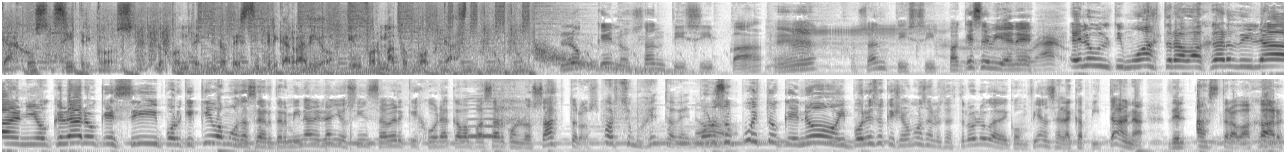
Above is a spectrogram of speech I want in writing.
Gajos Cítricos, los contenidos de Cítrica Radio en formato podcast. Lo que nos anticipa, ¿eh? Nos anticipa que se viene el último Haz Trabajar del año, claro que sí, porque ¿qué vamos a hacer? ¿Terminar el año sin saber qué joraca va a pasar con los astros? Por supuesto que no. Por supuesto que no, y por eso es que llamamos a nuestra astróloga de confianza, la capitana del Haz Trabajar,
